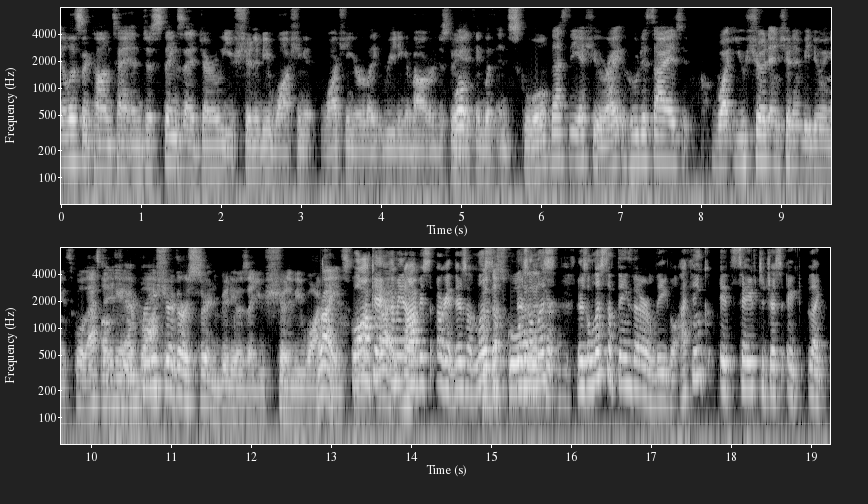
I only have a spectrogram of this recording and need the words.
illicit content and just things that generally you shouldn't be watching it watching or like reading about or just doing Well- anything with in school That's the issue, right? Who decides what you should and shouldn't be doing in school? That's the okay issue. i'm pretty blocking. sure there are certain videos that you shouldn't be watching Right. in school Well, okay. I mean, but- obviously, okay. There's a list the of there's a list ter- there's a list of things that are illegal. I think it's safe to just eh, like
